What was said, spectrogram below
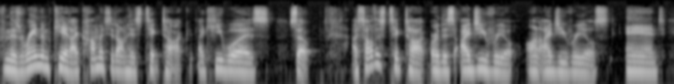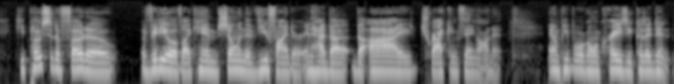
from this random kid. I commented on his TikTok. Like he was so I saw this TikTok or this IG reel on IG Reels and he posted a photo, a video of like him showing the viewfinder and had the the eye tracking thing on it. And people were going crazy because they didn't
